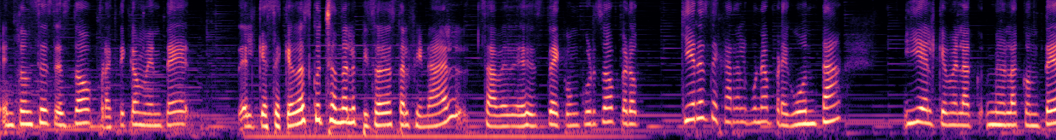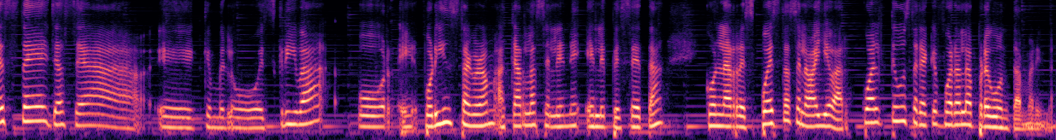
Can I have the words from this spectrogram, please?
Entonces, esto prácticamente el que se quedó escuchando el episodio hasta el final sabe de este concurso, pero ¿quieres dejar alguna pregunta? Y el que me la, la conteste, ya sea eh, que me lo escriba por, eh, por Instagram a Carla Selene LPZ, con la respuesta se la va a llevar. ¿Cuál te gustaría que fuera la pregunta, Marina?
